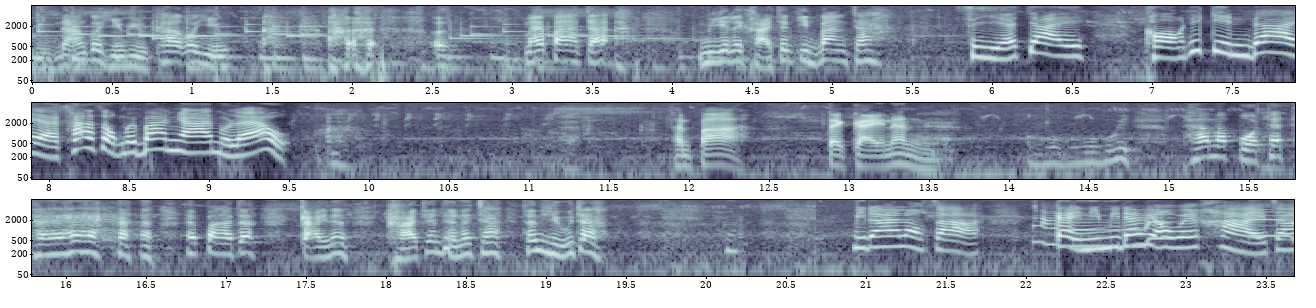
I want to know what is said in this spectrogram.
หิวน้ำก็หิวหิวข้าวก็หิวเอ่อแม่ป้าจ๊ะ มีอะไรขายฉันกินบ้างจ๊ะ เสียใจของที่กินได้อะค่าส่งไปบ้านงานหมดแล้ว ท่านป้า แต่ไก่นั่น โอ้ยถ้ามาปวดแท้ๆแม่ป้าจ๊ะไก่นั่นขายฉันเถอะนะจ๊ะฉันหิวจ้ะไม่ได้หรอกจ้ะไก่นี้ไม่ได้เอาไว้ขายจ้า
